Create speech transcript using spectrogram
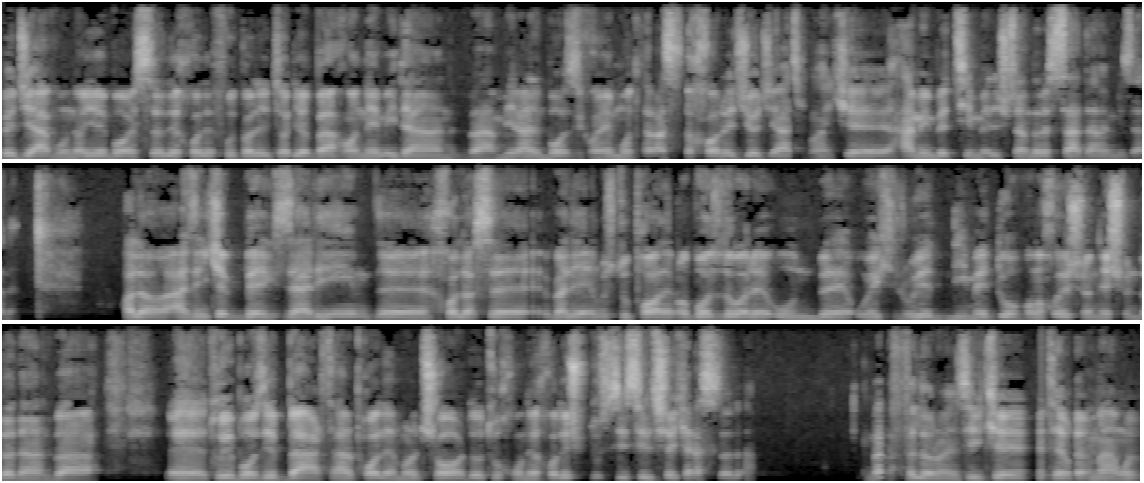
به جوانای با استعداد خود فوتبال ایتالیا بها نمیدن و میرن بازیکن متوسط خارجی رو جذب کنن که همین به تیم ملیشون هم داره صدمه می‌زنه. حالا از اینکه بگذریم خلاصه ولی امروز تو پالرما باز دوباره اون به اون روی نیمه دوم خودشون نشون دادن و توی بازی برتر پالرما رو 4 تو خونه خودش تو سیسیل شکست دادن. و فلورنزی که طبق معمول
